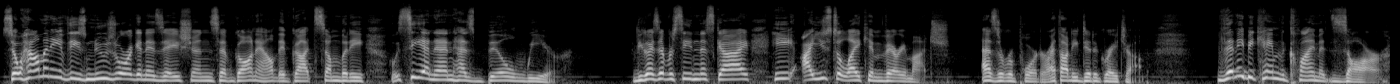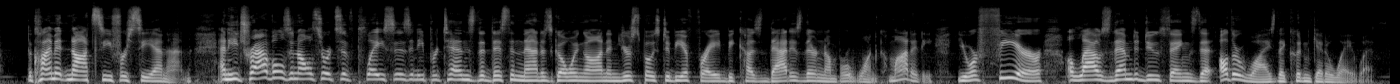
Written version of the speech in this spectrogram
So, how many of these news organizations have gone out? They've got somebody, CNN has Bill Weir. Have you guys ever seen this guy? He I used to like him very much as a reporter. I thought he did a great job. Then he became the climate czar, the climate Nazi for CNN. And he travels in all sorts of places and he pretends that this and that is going on and you're supposed to be afraid because that is their number one commodity. Your fear allows them to do things that otherwise they couldn't get away with,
